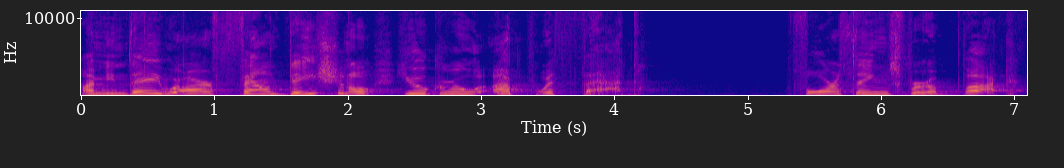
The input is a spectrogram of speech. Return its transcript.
I mean, they are foundational. You grew up with that. Four things for a buck.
